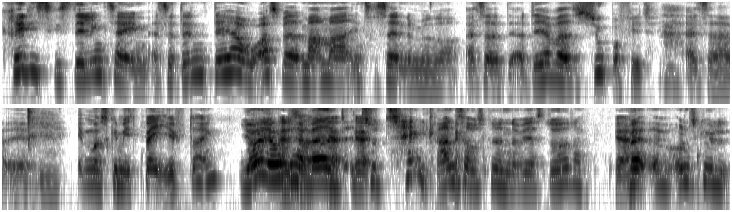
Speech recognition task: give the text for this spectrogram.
kritiske stillingtagen, altså den, det har jo også været meget, meget interessante møder. Altså, og det har været super fedt. Altså, øh, Måske mest bagefter, ikke? Jo, jo, altså, det har været ja, ja. totalt grænseoverskridende, når vi har stået der. Ja. Hva, øh, undskyld,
